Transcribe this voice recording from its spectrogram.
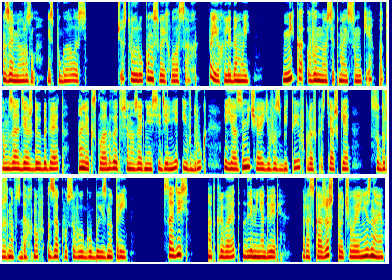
Замерзла, испугалась. Чувствую руку на своих волосах. Поехали домой. Ника выносит мои сумки, потом за одеждой убегает. Олег складывает все на заднее сиденье, и вдруг я замечаю его сбитые в кровь костяшки. Судорожно вздохнув, закусываю губы изнутри. «Садись», — открывает для меня дверь. «Расскажешь то, чего я не знаю».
